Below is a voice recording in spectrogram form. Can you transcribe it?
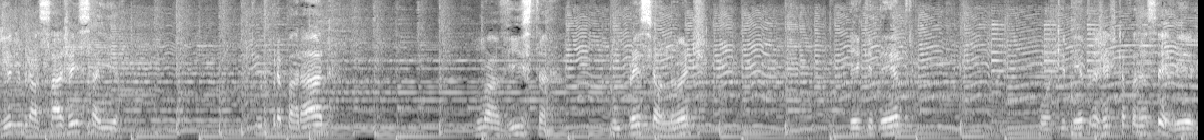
Dia de braçagem é isso aí. Tudo preparado. Uma vista impressionante. E aqui dentro. Bom, aqui dentro a gente está fazendo cerveja.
